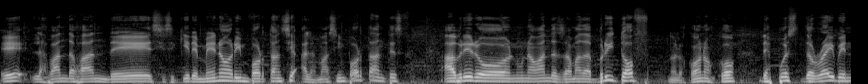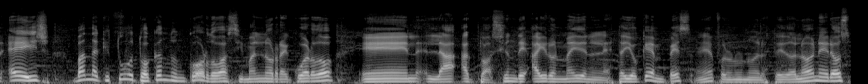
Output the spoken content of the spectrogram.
eh, las bandas van de, si se quiere, menor importancia a las más importantes. Abrieron una banda llamada Britoff, no los conozco. Después The Raven Age, banda que estuvo tocando en Córdoba, si mal no recuerdo, en la actuación de Iron Maiden en el Estadio Kempes. eh, fueron uno de los teloneros.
